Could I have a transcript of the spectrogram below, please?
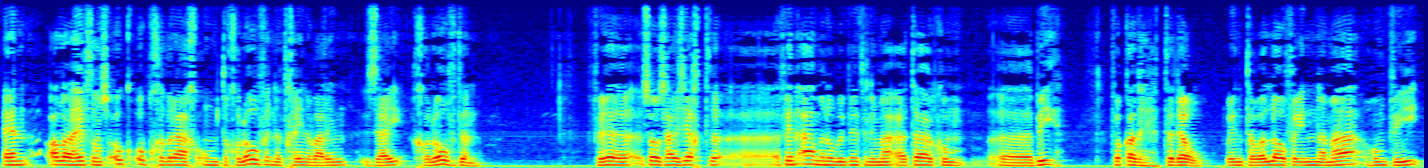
En Allah heeft ons ook opgedragen om te geloven in hetgene waarin zij geloofden. Zoals hij zegt, bi mithli ma ataakum bi faqad hum fi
